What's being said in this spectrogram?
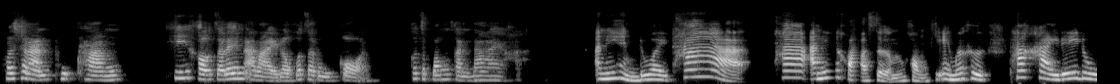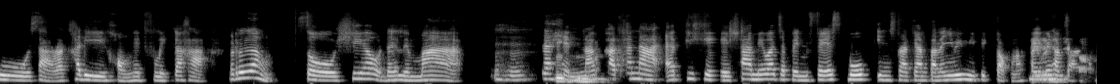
เพราะฉะนั้นทุกครั้งที่เขาจะเล่นอะไรเราก็จะรู้ก่อน ก็จะป้องกันได้ค่ะ อันนี้เห็นด้วยถ้าถ้าอันนี้ขอเสริมของพี่เอ็มก็คือ ถ้าใครได้ดูสารคดีของ Netflix อะค่ะ เรื่อง Social Dilemma จะเห็นนักพัฒนาแอปพลิเคชันไม่ว่าจะเป็น Facebook Instagram ตอนนั้นยังไม่มี TikTok เนาะไม่ไม่ทำสารค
